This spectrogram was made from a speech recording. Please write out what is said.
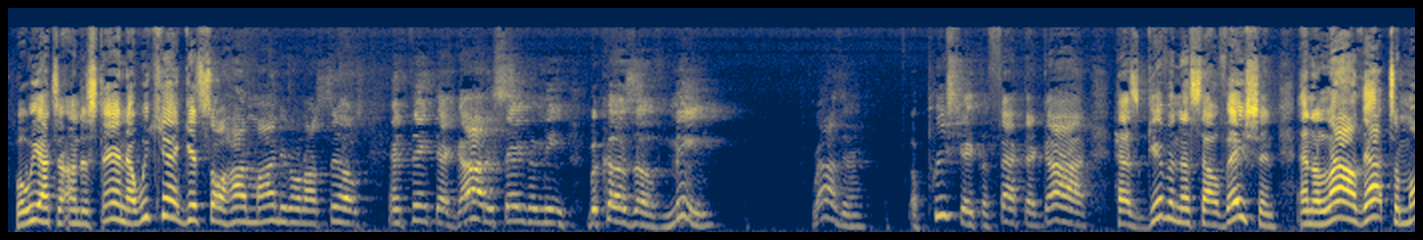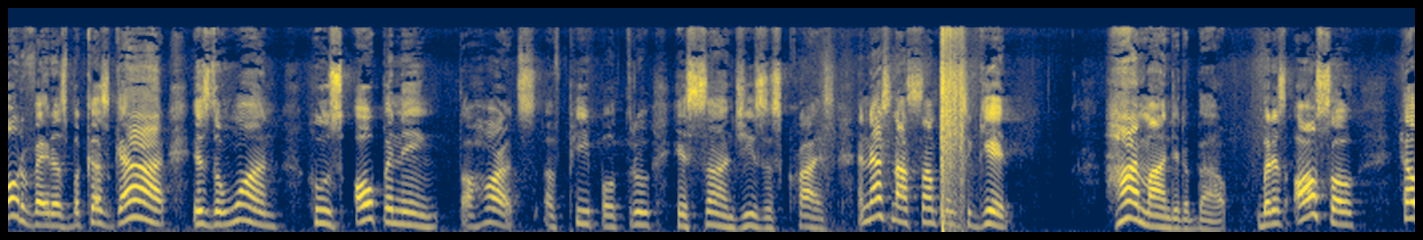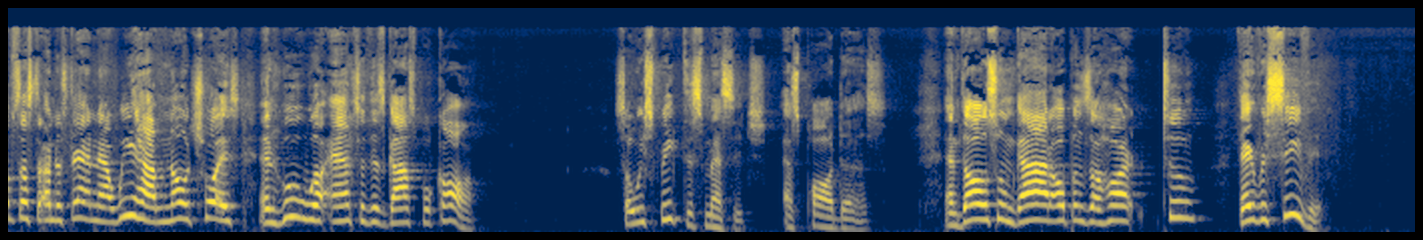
But we have to understand that we can't get so high minded on ourselves and think that God is saving me because of me. Rather, appreciate the fact that God has given us salvation and allow that to motivate us because God is the one who's opening the hearts of people through his son Jesus Christ. And that's not something to get high minded about, but it's also helps us to understand that we have no choice in who will answer this gospel call. So we speak this message as Paul does. And those whom God opens a heart to, they receive it.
